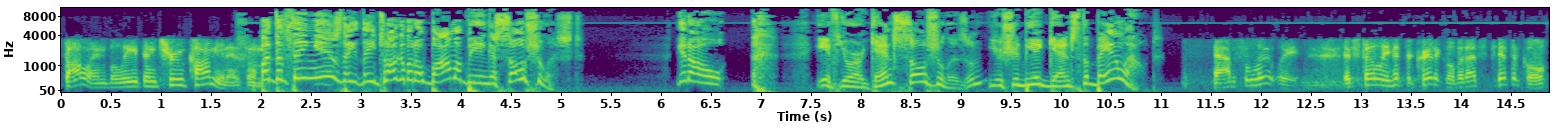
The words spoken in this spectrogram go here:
Stalin believed in true communism. But the thing is, they, they talk about Obama being a socialist. You know, if you're against socialism, you should be against the bailout. Absolutely. It's totally hypocritical, but that's typical,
